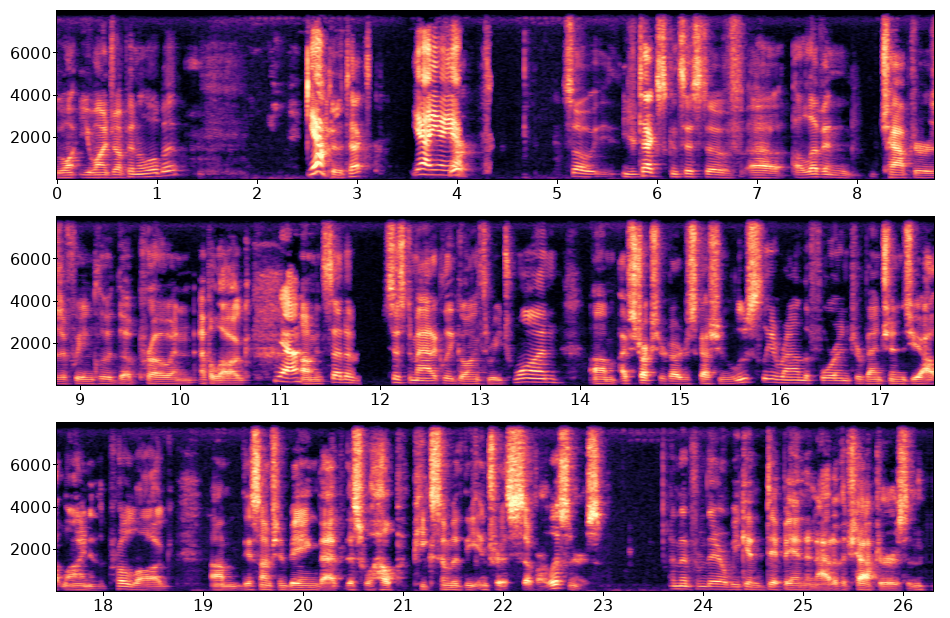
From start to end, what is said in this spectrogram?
you want you want to jump in a little bit? Yeah. To the text? Yeah, yeah, yeah. Sure. So your text consists of uh, 11 chapters if we include the pro and epilogue. Yeah. Um, instead of systematically going through each one, um, I've structured our discussion loosely around the four interventions you outline in the prologue, um, the assumption being that this will help pique some of the interests of our listeners. And then from there, we can dip in and out of the chapters and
